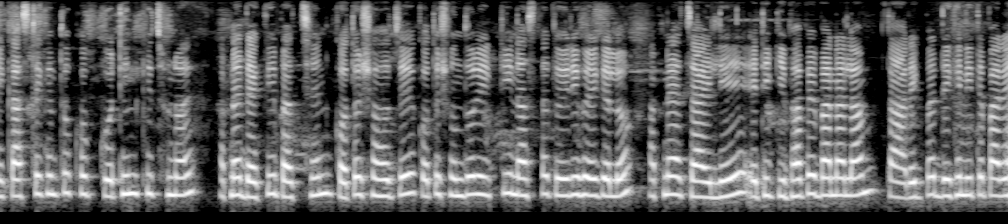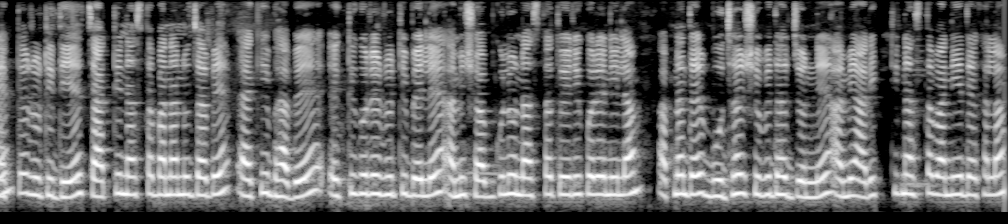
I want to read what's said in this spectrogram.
এই কাজটা কিন্তু খুব কঠিন কিছু নয়। আপনারা দেখতেই পাচ্ছেন কত সহজে, কত সুন্দর একটি নাস্তা তৈরি হয়ে গেল। আপনারা চাইলে এটি কীভাবে বানালাম তা আরেকবার দেখে নিতে পারেন। একটা রুটি দিয়ে চারটি নাস্তা বানানো যাবে। একইভাবে একটি করে রুটি বেলে আমি সবগুলো নাস্তা তৈরি করে নিলাম। আপনাদের বোঝার সুবিধার জন্য আমি আরেকটি নাস্তা বানিয়ে দেখালাম।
